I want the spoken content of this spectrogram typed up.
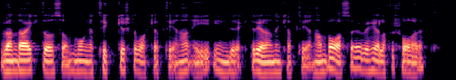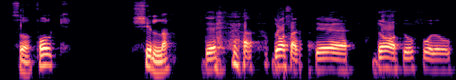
Van Dijk då som många tycker ska vara kapten, han är indirekt redan en kapten. Han basar över hela försvaret. Så folk, chilla. Det bra sagt. Det bra att de får det att-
